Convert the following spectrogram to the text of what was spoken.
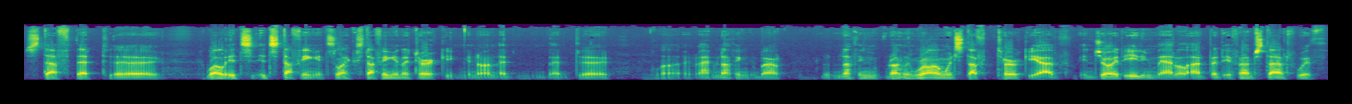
stuff that. Uh, well, it's it's stuffing. It's like stuffing in a turkey. You know that that uh, well, I have nothing about nothing nothing wrong with stuffed turkey. I've enjoyed eating that a lot, but if I'm stuffed with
